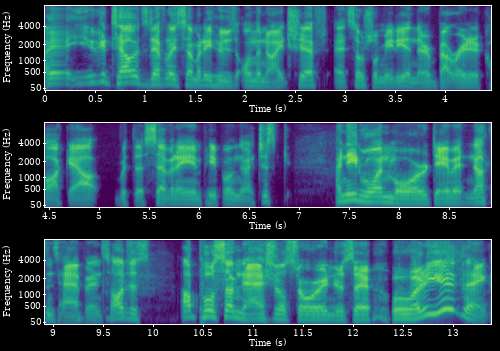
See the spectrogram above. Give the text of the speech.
I, you can tell it's definitely somebody who's on the night shift at social media and they're about ready to clock out with the 7 a.m. people, and they're like, just, I need one more. Damn it, nothing's happened. So I'll just, I'll pull some national story and just say, well, what do you think?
